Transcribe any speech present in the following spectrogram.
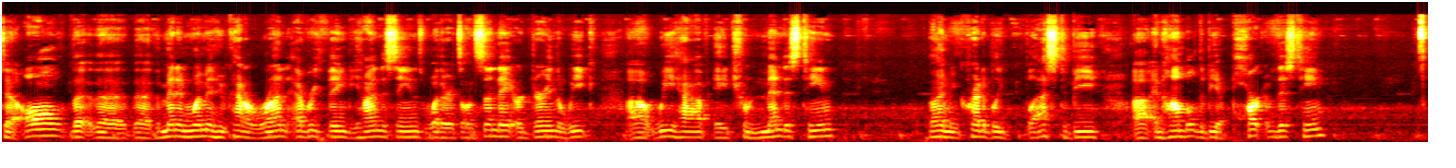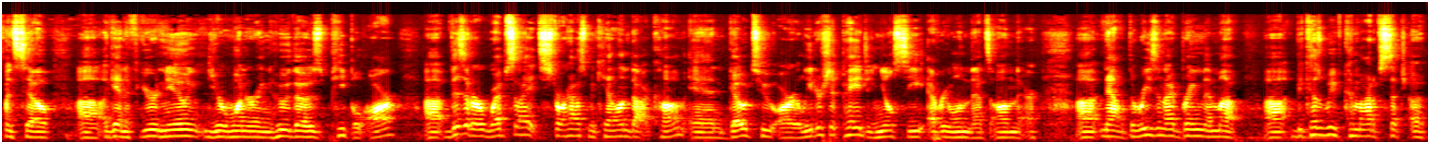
to all the, the, the, the men and women who kind of run everything behind the scenes, whether it's on Sunday or during the week. Uh, we have a tremendous team. I'm incredibly blessed to be uh, and humbled to be a part of this team. And so, uh, again, if you're new, you're wondering who those people are, uh, visit our website, storehousemcallen.com, and go to our leadership page, and you'll see everyone that's on there. Uh, now, the reason I bring them up, uh, because we've come out of such a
